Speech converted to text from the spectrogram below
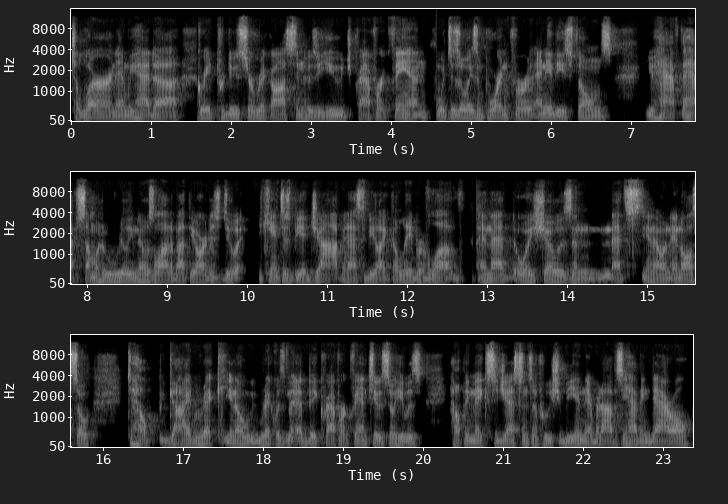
to learn. And we had a great producer, Rick Austin, who's a huge Kraftwerk fan, which is always important for any of these films. You have to have someone who really knows a lot about the artist do it. You can't just be a job. It has to be like a labor of love. And that always shows. And that's, you know, and, and also to help guide Rick. You know, Rick was a big Kraftwerk fan too, so he was helping make suggestions of who should be in there. But obviously, having Darryl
